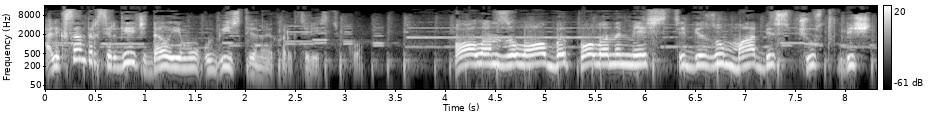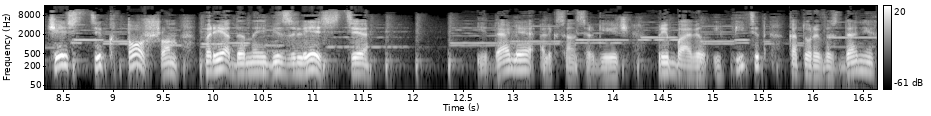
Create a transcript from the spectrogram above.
Александр Сергеевич дал ему убийственную характеристику. «Полон злобы, полон мести, без ума, без чувств, без чести, кто ж он, преданный без лести?» И далее Александр Сергеевич прибавил эпитет, который в изданиях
